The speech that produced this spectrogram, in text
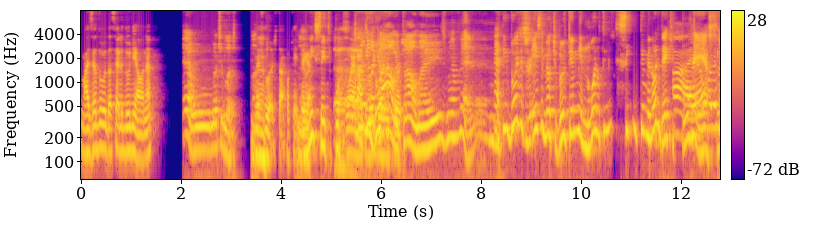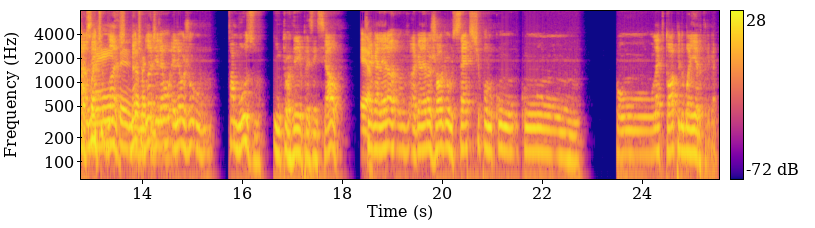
Mas é do, da série do Uniel, né? É, o Melty Blood. Melty Blood, tá, ok. Eu nem sei que porra. É, é muito legal e tal, mas, mas velho. É... é, tem dois. Esse Melty Blood eu tenho a menor, não tenho nem sei, não tenho a menor ideia que ah, porra é, é essa. Cara, o Melty Blood, Melty Blood ele, é, ele é o jogo famoso em torneio presencial é. Que a galera, a galera joga os sets, tipo, com, com, com um laptop no banheiro, tá ligado?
